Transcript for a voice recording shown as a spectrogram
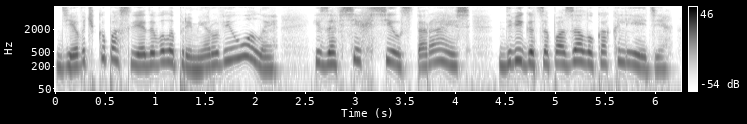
Девочка последовала примеру Виолы, изо всех сил стараясь двигаться по залу как леди —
